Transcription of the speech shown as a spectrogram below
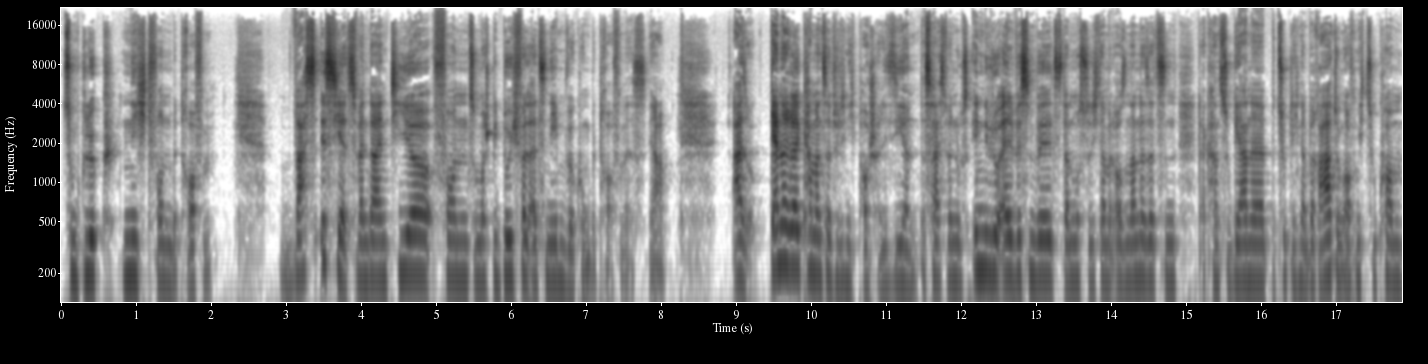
zum Glück nicht von betroffen was ist jetzt, wenn dein Tier von zum Beispiel Durchfall als Nebenwirkung betroffen ist? Ja. Also Generell kann man es natürlich nicht pauschalisieren. Das heißt, wenn du es individuell wissen willst, dann musst du dich damit auseinandersetzen. Da kannst du gerne bezüglich einer Beratung auf mich zukommen.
